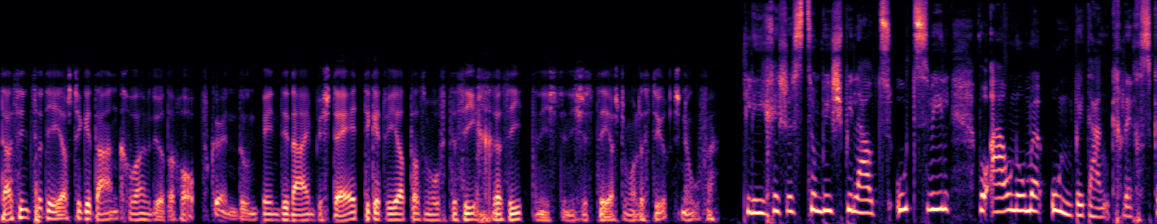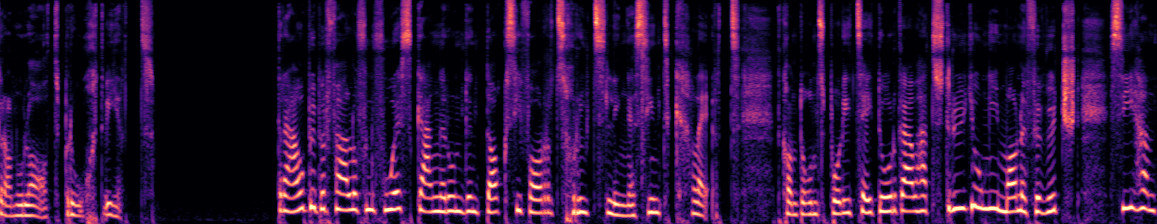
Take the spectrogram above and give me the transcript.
Das sind so die ersten Gedanken, die einem durch den Kopf gehen. Und wenn dann einem bestätigt wird, dass man auf der sicheren Seite ist, dann ist es das erste Mal ein Durchschnaufen. Gleich ist es zum Beispiel auch zu Uzwil, wo auch nur unbedenkliches Granulat gebraucht wird. Die Raubüberfälle auf einen Fußgänger und einen Taxifahrer zu Kreuzlingen sind geklärt. Die Kantonspolizei Thurgau hat drei junge Männer verwünscht. Sie haben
